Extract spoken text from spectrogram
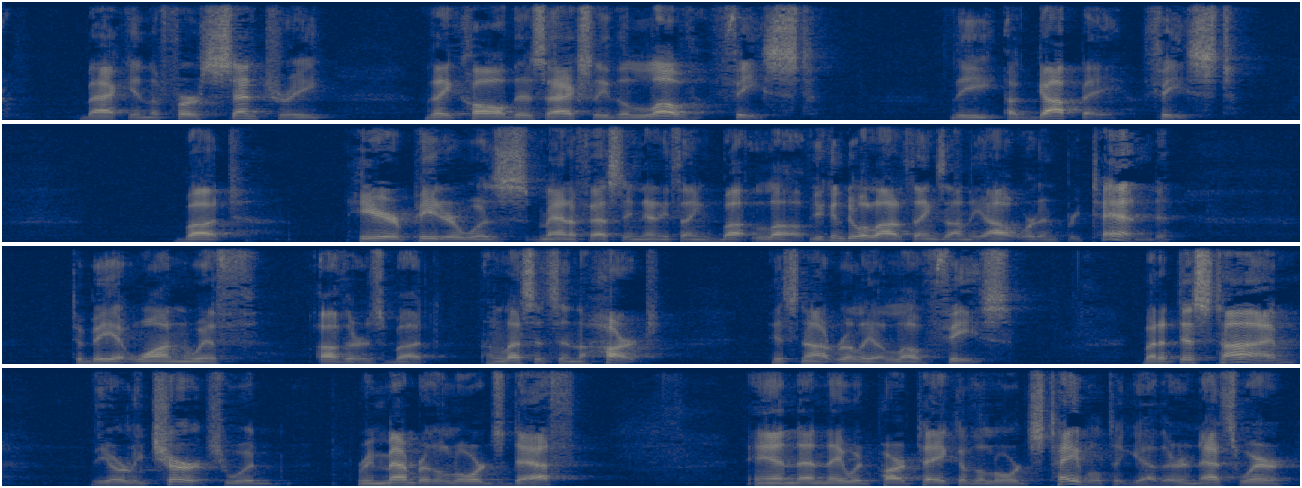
Back in the first century, they called this actually the love feast, the agape feast. But here, Peter was manifesting anything but love. You can do a lot of things on the outward and pretend to be at one with others, but unless it's in the heart, it's not really a love feast. But at this time, the early church would remember the Lord's death, and then they would partake of the Lord's table together, and that's where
